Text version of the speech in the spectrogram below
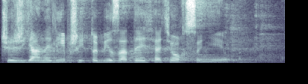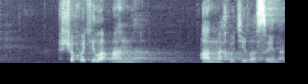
Чи ж я не ліпший тобі за десятьох синів? Що хотіла Анна? Анна хотіла сина.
